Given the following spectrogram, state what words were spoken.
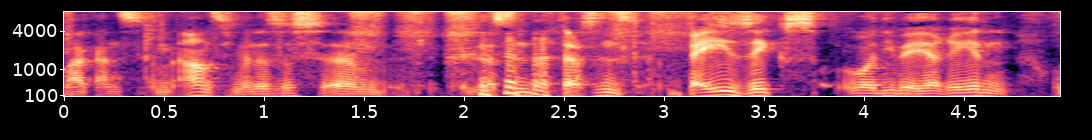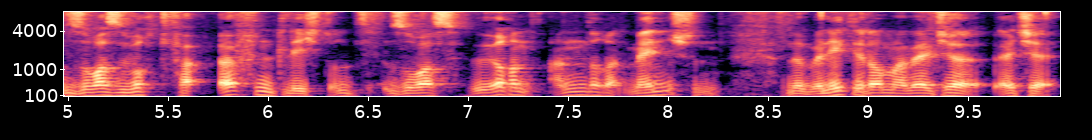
mal ganz im Ernst, ich meine, das ist, ähm, das sind, das sind Basics, über die wir hier reden. Und sowas wird veröffentlicht und sowas hören andere Menschen. Und überleg dir doch mal, welche, welche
